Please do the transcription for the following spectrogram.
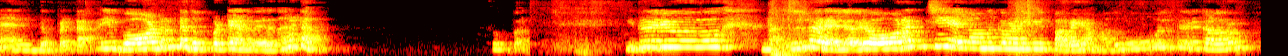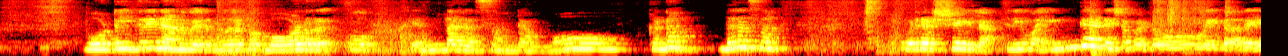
ആൻഡ് ദുപ്പട്ട. ഈ ബോർഡറിന്റെ ദുപ്പട്ടയാണ് വരുന്നത് കേട്ടോ. സൂപ്പർ ഇതൊരു നല്ലൊരല്ല ഒരു ഓറഞ്ച് യെല്ലോ എന്നൊക്കെ വേണമെങ്കിൽ പറയാം. അതുപോലത്തെ ഒരു കളറും ബോട്ടിൽ ഗ്രീൻ ആണ് വരുന്നത് കേട്ടോ ബോർഡർ ഓ എന്താ രസം എന്റെ അമ്മോ. കണ്ടോ? എന്താ രസം? ഒരു രക്ഷയില്ല. എനിക്ക് ഭയങ്കരമായിട്ട് ഇഷ്ടപ്പെട്ടു ഈ കളറേ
